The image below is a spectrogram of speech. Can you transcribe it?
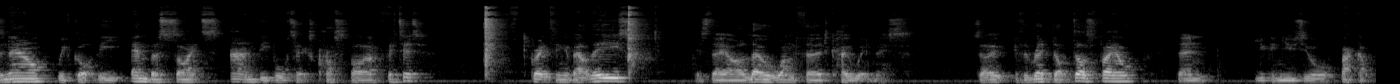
So now we've got the MBUS sights and the Vortex Crossfire fitted. Great thing about these is they are lower one third co-witness. So if the red dot does fail, then you can use your backup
